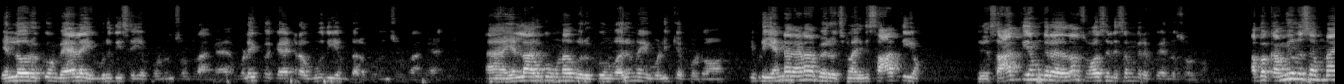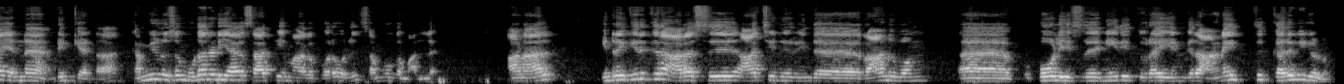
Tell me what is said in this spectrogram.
எல்லோருக்கும் வேலை உறுதி செய்யப்படும் சொல்றாங்க. உழைப்புக்கேற்ற ஊதியம் தரப்படும் சொல்றாங்க. எல்லாருக்கும் உணவு இருக்கும் வறுமை ஒழிக்கப்படும். இப்படி என்ன வேணா பேர் வச்சுக்கலாம். இது சாத்தியம். இது சாத்தியம்ங்கிறது தான் சோசியலிசம்ங்கிற பேர்ல சொல்றோம். அப்ப கம்யூனிசம்னா என்ன அப்படின்னு கேட்டா கம்யூனிசம் உடனடியாக சாத்தியமாக போற ஒரு சமூகம் அல்ல. ஆனால் இன்றைக்கு இருக்கிற அரசு ஆட்சி இந்த இராணுவம் போலீஸ் நீதித்துறை என்கிற அனைத்து கருவிகளும்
